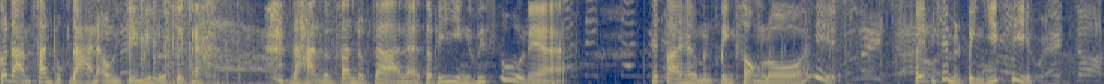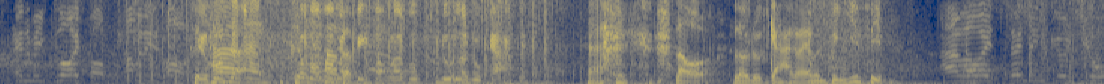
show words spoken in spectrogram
ก็ด่านสั้นทุกด่านนะเอาจริงๆพี่รู้สึกนะด่านมันสั้นทุกด่านแหละแต่พี่ยิงไม่สู้เนี่ยให้ตายเหอะมันปิงสองร้อยเฮ้ยไม่ใช่มันปิงยี่สิบ Heads up, enemy glide bomb coming in hot. คือคือพถ้าอจะอ้างคือเขาบอกถ้าว่าแบมันบปิงสองร้อยปุ๊บดูเราดูกากเลยใช่เราเราดูกากเลยมันปิงยี่สิบ Allies sending goods your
